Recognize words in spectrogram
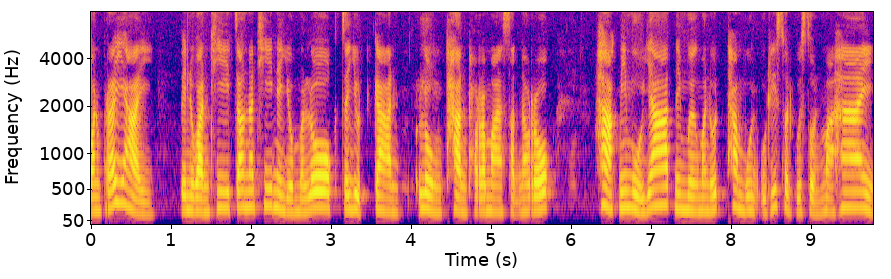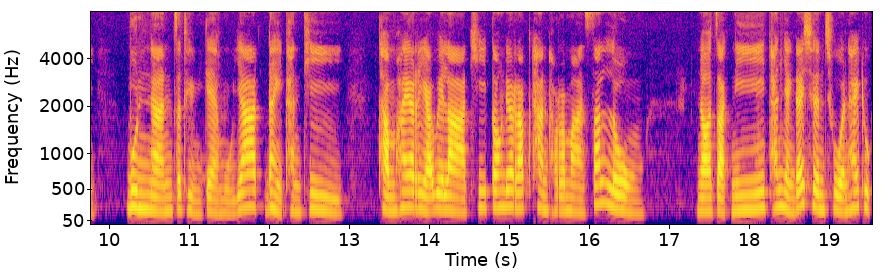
วันพระใหญ่เป็นวันที่เจ้าหน้าที่ในยมโลกจะหยุดการลงทันทรมานสัตว์นรก หากมีหมู่ญาติในเมืองมนุษย์ทำบุญอุทิศส่วนกุศลมาให้ บุญนั้นจะถึงแก่หมู่ญาติในทันทีทำให้ระยะเวลาที่ต้องได้รับทันทรมานสั้นลง นอกจากนี้ท่านยังได้เชิญชวนให้ทุก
